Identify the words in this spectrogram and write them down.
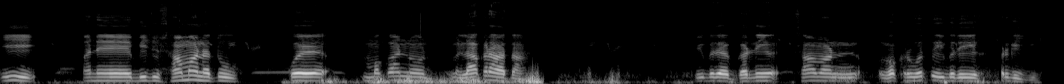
એ અને બીજું સામાન હતું કોઈ મકાનનો લાકડા હતા એ બધા ઘરની સામાન વખરું હતું એ બધી હરગી ગયું.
